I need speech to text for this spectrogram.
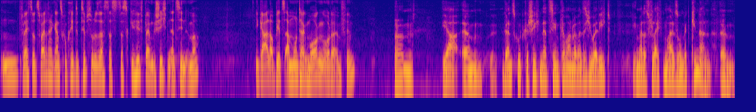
hm, vielleicht so zwei, drei ganz konkrete Tipps, wo du sagst, das, das hilft beim Geschichtenerzählen immer? Egal, ob jetzt am Montagmorgen oder im Film? Ähm, ja, ähm, ganz gut Geschichten erzählen kann man, wenn man sich überlegt, wie man das vielleicht mal so mit Kindern ähm,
